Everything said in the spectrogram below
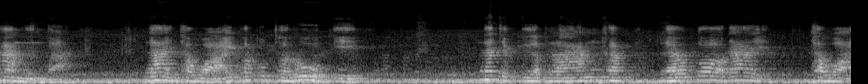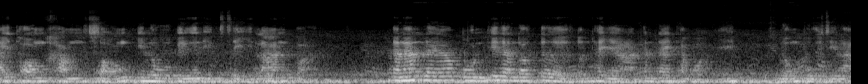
ห้าหมื่นบาท ได้ถวายพระพุทธรูปอีก น่าจะเกือบล้านครับ แล้วก็ได้ ถวายทองคำสองกิโลเป็นเงินอีกสี่ล้านกว่าดังนั้นแล้วบุญที่ท่านดรสนธยาท่านได้ถวายหลวงปู่ศิลา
